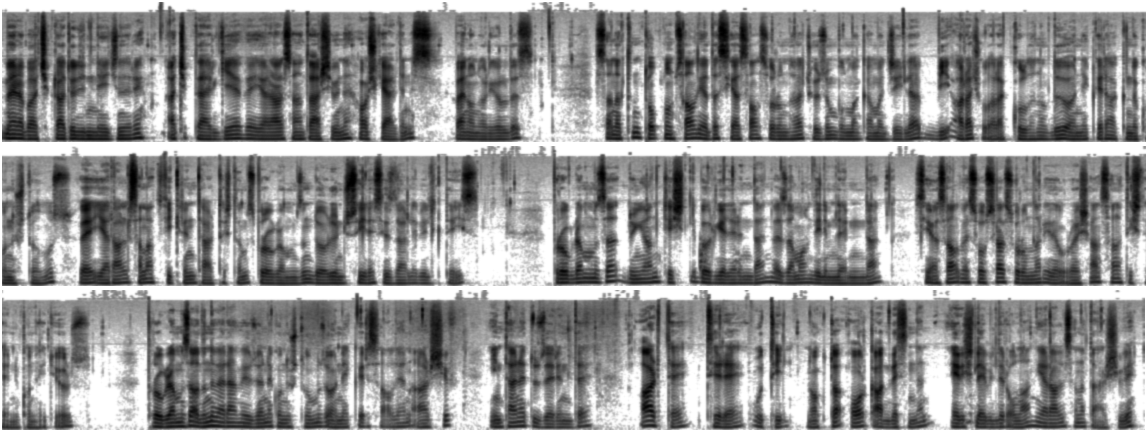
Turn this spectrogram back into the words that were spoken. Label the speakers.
Speaker 1: Merhaba Açık Radyo dinleyicileri. Açık Dergi'ye ve Yarar Sanat Arşivine hoş geldiniz. Ben Onur Yıldız. Sanatın toplumsal ya da siyasal sorunlara çözüm bulmak amacıyla bir araç olarak kullanıldığı örnekleri hakkında konuştuğumuz ve yararlı sanat fikrini tartıştığımız programımızın dördüncüsüyle sizlerle birlikteyiz. Programımıza dünyanın çeşitli bölgelerinden ve zaman dilimlerinden siyasal ve sosyal sorunlar ile uğraşan sanat işlerini konu ediyoruz. Programımıza adını veren ve üzerine konuştuğumuz örnekleri sağlayan arşiv, internet üzerinde arte-util.org adresinden erişilebilir olan yararlı sanat arşivi.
